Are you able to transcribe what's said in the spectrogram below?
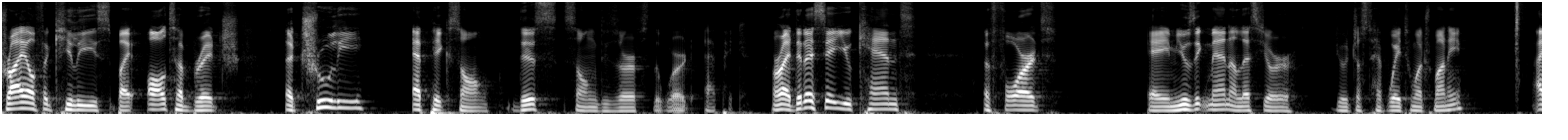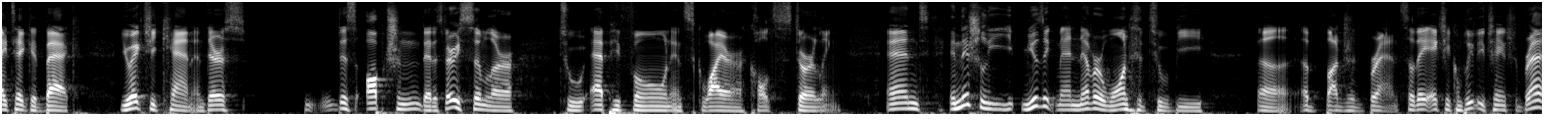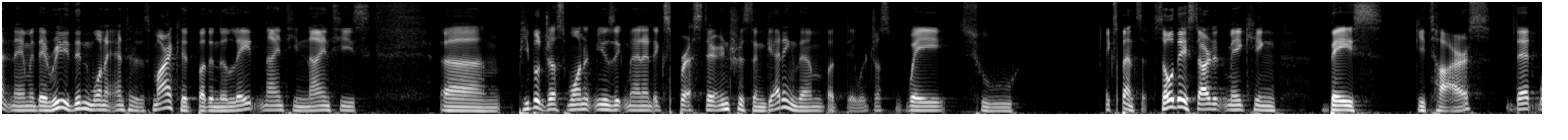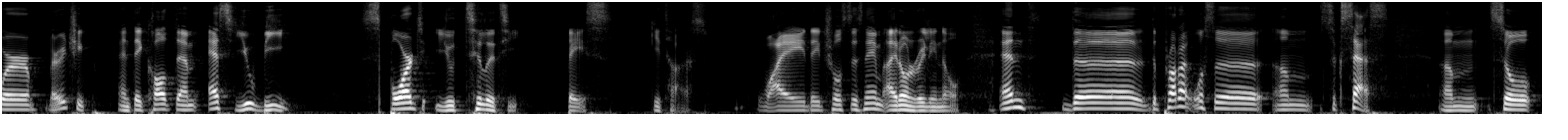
Cry of Achilles by Alter Bridge, a truly epic song. This song deserves the word epic. All right, did I say you can't afford a Music Man unless you're you just have way too much money? I take it back. You actually can, and there's this option that is very similar to Epiphone and Squier called Sterling. And initially, Music Man never wanted to be uh, a budget brand. So they actually completely changed the brand name and they really didn't want to enter this market. But in the late 1990s, um, people just wanted Music Man and expressed their interest in getting them, but they were just way too expensive. So they started making bass guitars that were very cheap and they called them SUB, Sport Utility Bass Guitars. Why they chose this name, I don't really know. And the the product was a um, success. Um, so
